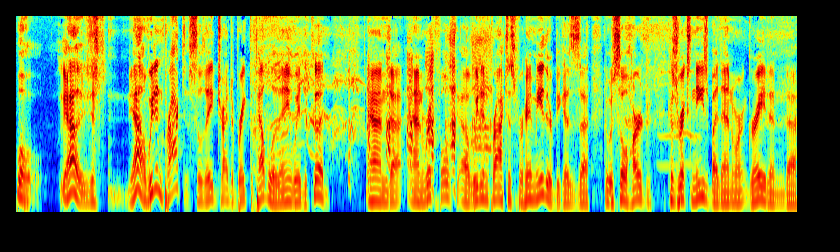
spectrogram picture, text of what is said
well, yeah, they just yeah, we didn't practice, so they tried to break the pebble in any way they could. And uh, and Rick Folk, uh, we didn't practice for him either because uh, it was so hard because Rick's knees by then weren't great, and uh,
